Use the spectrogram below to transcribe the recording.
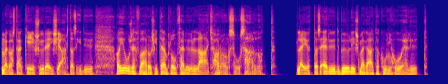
meg aztán későre is járt az idő. A Józsefvárosi templom felül lágy harangszó szállott. Lejött az erődből, és megállt a kunyhó előtt.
